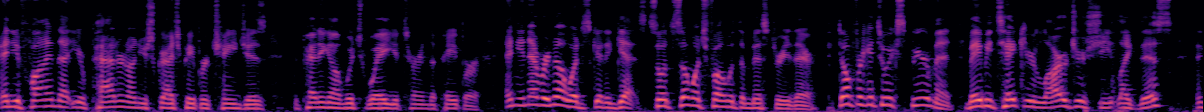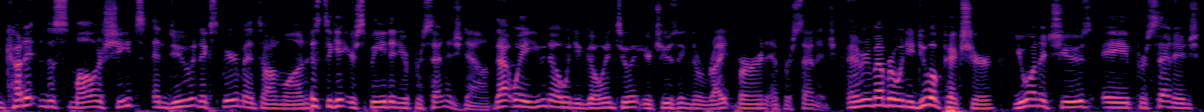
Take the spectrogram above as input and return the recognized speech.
And you find that your pattern on your scratch paper changes depending on which way you turn the paper. And you never know what it's going to get. So it's so much fun with the mystery there. Don't forget to experiment. Maybe take your larger sheet like this and cut it into smaller sheets and do an experiment on one just to get your speed and your percentage down. That way you know when you go into it, you're choosing the right burn and percentage. And remember when you do a picture, you want to choose a percentage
